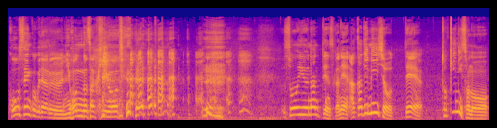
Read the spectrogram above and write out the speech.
公戦国である日本の作品を。そういうなんていうんですかねアカデミー賞って時にその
